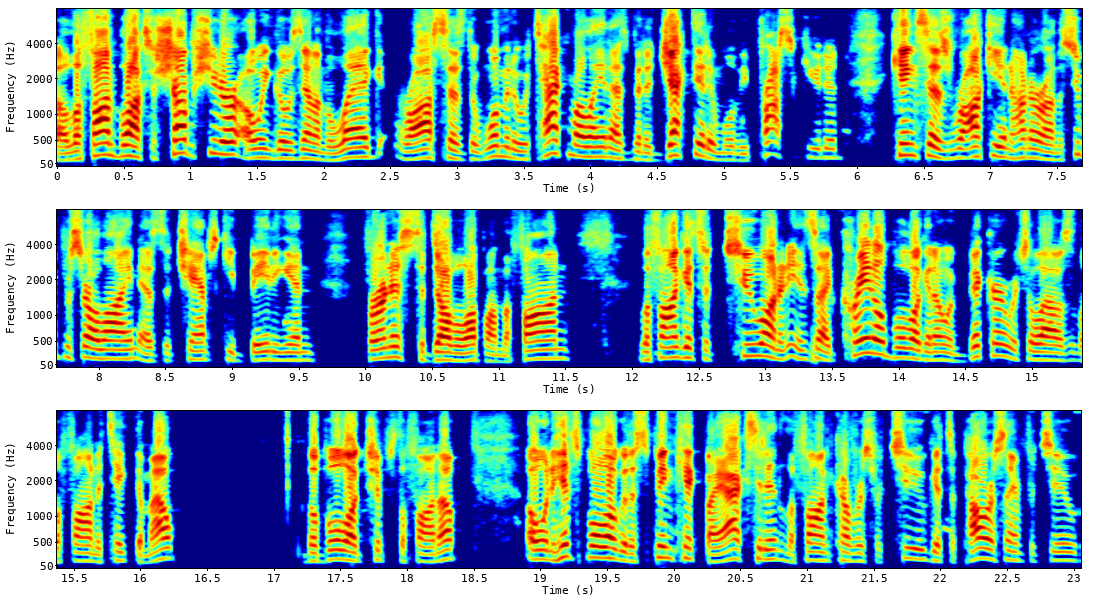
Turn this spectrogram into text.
Uh, LaFon blocks a sharpshooter. Owen goes in on the leg. Ross says the woman who attacked Marlena has been ejected and will be prosecuted. King says Rocky and Hunter are on the superstar line as the champs keep baiting in Furnace to double up on LaFon. LaFon gets a two on an inside cradle. Bulldog and Owen bicker, which allows LaFon to take them out. But Bulldog chips LaFon up. Owen hits Bulldog with a spin kick by accident. LaFon covers for two, gets a power slam for two.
